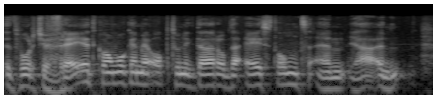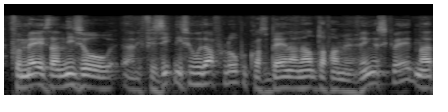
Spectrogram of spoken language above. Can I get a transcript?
het woordje vrijheid kwam ook in mij op toen ik daar op dat ijs stond. En ja, en voor mij is dat niet zo, fysiek niet zo goed afgelopen. Ik was bijna een aantal van mijn vingers kwijt. Maar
